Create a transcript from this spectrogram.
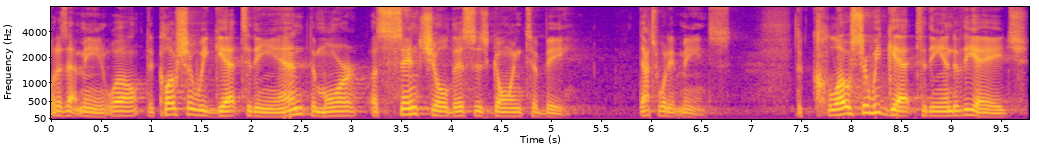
What does that mean? Well, the closer we get to the end, the more essential this is going to be. That's what it means. The closer we get to the end of the age,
